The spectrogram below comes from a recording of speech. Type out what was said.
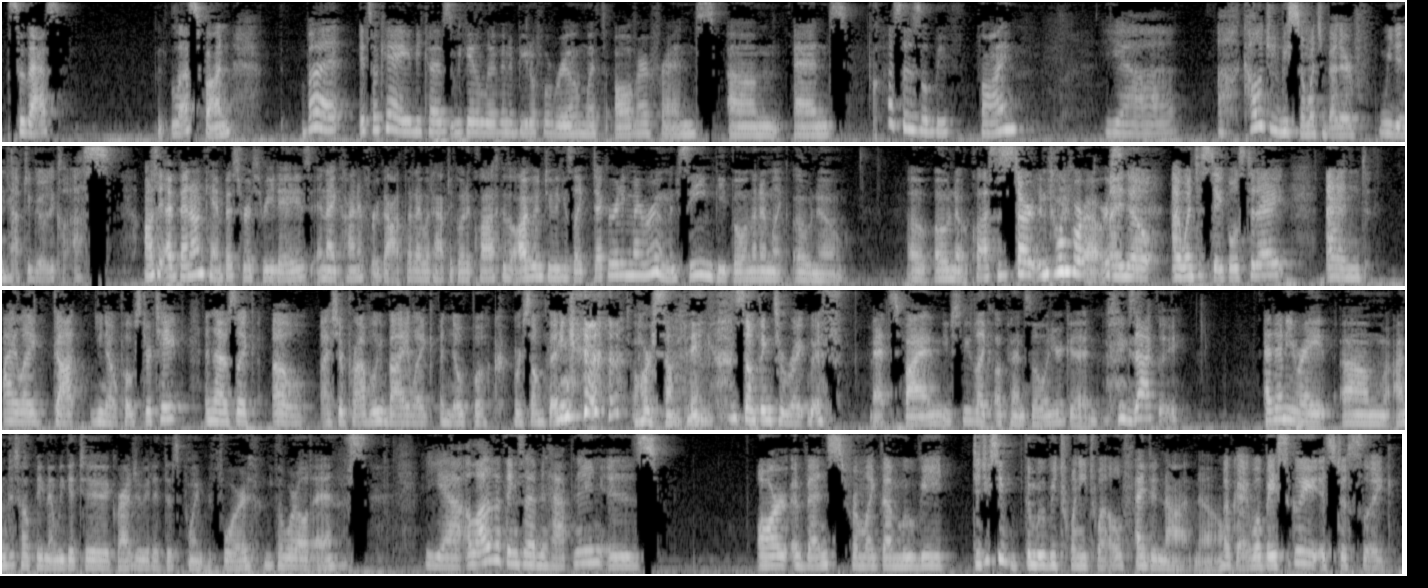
so that's less fun. But it's okay because we get to live in a beautiful room with all of our friends, um, and classes will be fine. Yeah. Ugh, college would be so much better if we didn't have to go to class. Honestly, I've been on campus for three days, and I kind of forgot that I would have to go to class because all I've been doing is like decorating my room and seeing people, and then I'm like, oh no, oh oh no, classes start in 24 hours. I know. I went to Staples today and I like got, you know, poster tape and I was like, "Oh, I should probably buy like a notebook or something." or something. something to write with. That's fine. You just need like a pencil, and you're good. Exactly. At any rate, um, I'm just hoping that we get to graduate at this point before the world ends. Yeah, a lot of the things that have been happening is are events from like that movie. Did you see the movie 2012? I did not know. Okay, well basically it's just like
